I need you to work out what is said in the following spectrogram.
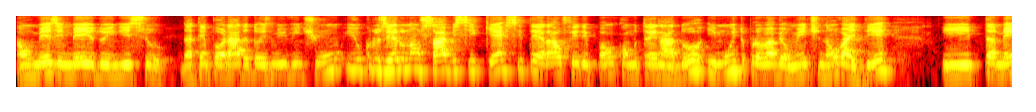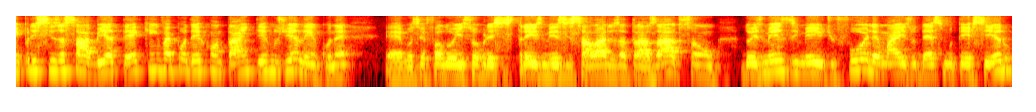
a um mês e meio do início da temporada 2021 e o Cruzeiro não sabe sequer se terá o Felipão como treinador e muito provavelmente não vai ter. E também precisa saber até quem vai poder contar em termos de elenco, né? É, você falou aí sobre esses três meses de salários atrasados, são dois meses e meio de folha, mais o décimo terceiro,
